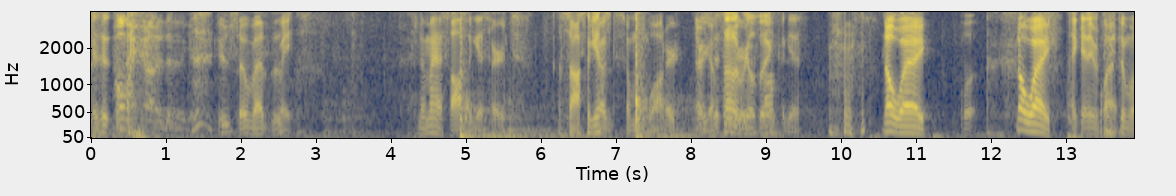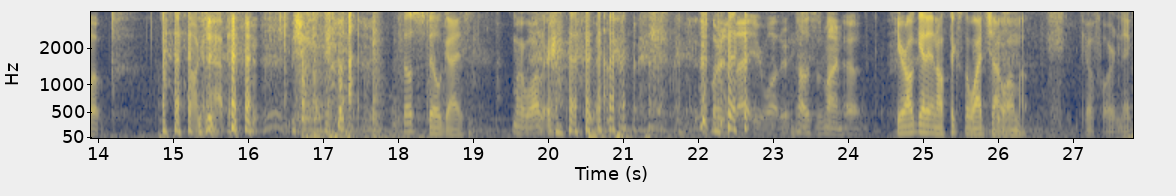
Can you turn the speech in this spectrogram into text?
Is it? Oh my God, I did it again. You're so bad at this. Wait. No, my esophagus hurts. Esophagus? Chugged so much water. There you go. This It's not a your real thing. Esophagus. No way. What? No way. I can't even What? pick them up. It's not gonna happen. Those spill guys. my water. or is that your water? No, this is mine. Oh. Here, I'll get it and I'll fix the wide shot while I'm up. Go for it, Nik.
